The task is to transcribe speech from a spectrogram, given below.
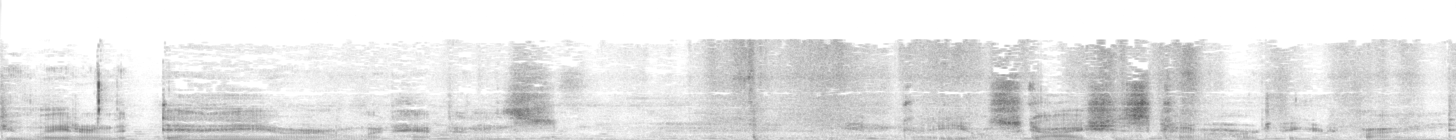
Do later in the day or what happens. Got Eel Sky, she's kind of a hard figure to find.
